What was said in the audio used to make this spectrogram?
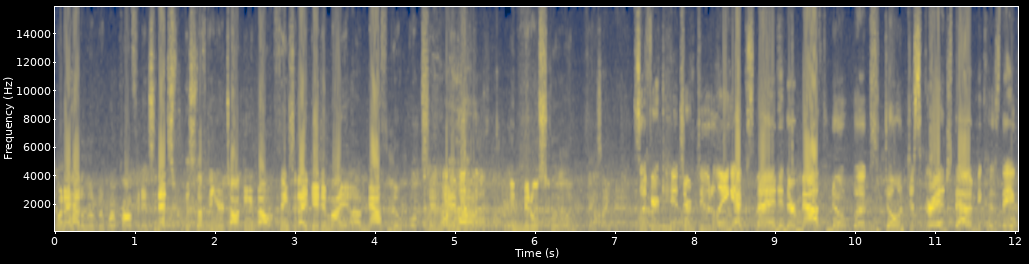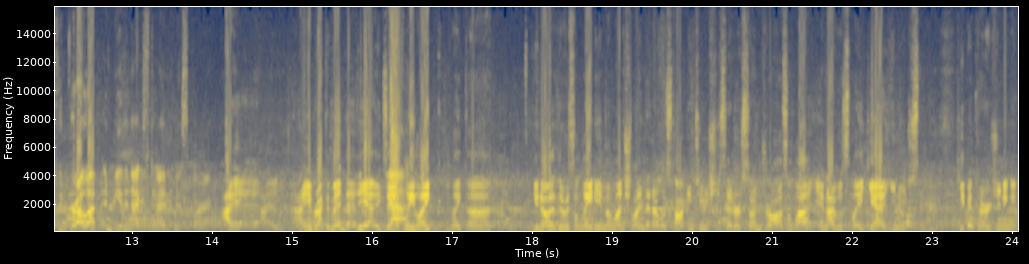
when I had a little bit more confidence, and that's the stuff that you're talking about, things that I did in my uh, math notebooks and, and uh, in middle school and things like that. So if your kids are doodling X-Men in their math notebooks, don't discourage them because they could grow up and be the next Ed Piskor. I, I, I recommend that. Yeah, exactly. Yeah. Like like uh, you know, there was a lady in the lunch line that I was talking to. and She said her son draws a lot, and I was like, yeah, you know, just keep encouraging him,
